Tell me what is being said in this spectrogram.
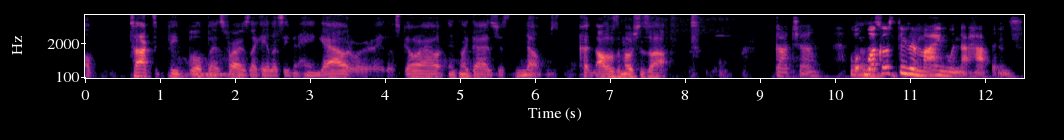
I'll talk to people, but as far as like, hey, let's even hang out or hey, let's go out, anything like that, it's just no, just cutting all those emotions off. Gotcha. So What, what goes through your mind when that happens?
